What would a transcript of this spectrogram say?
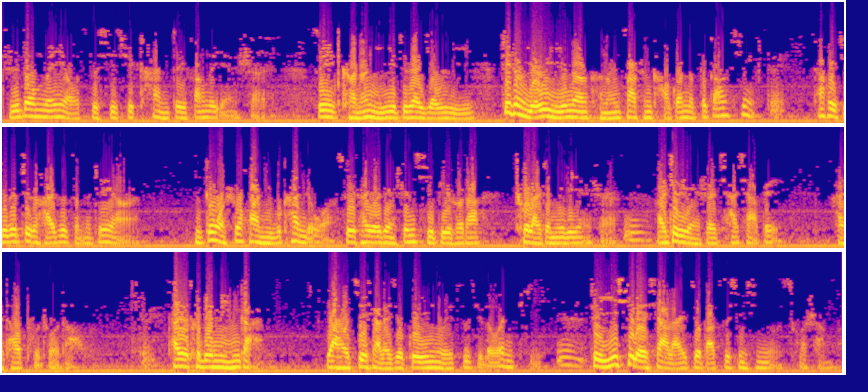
直都没有仔细去看对方的眼神儿。所以可能你一直在犹疑，这种犹疑呢，可能造成考官的不高兴。对，他会觉得这个孩子怎么这样啊？你跟我说话你不看着我，所以他有点生气。比如说他出来这么一个眼神，嗯，而这个眼神恰恰被海涛捕捉到了。对，他又特别敏感，然后接下来就归因为自己的问题。嗯，这一系列下来就把自信心又挫伤了。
